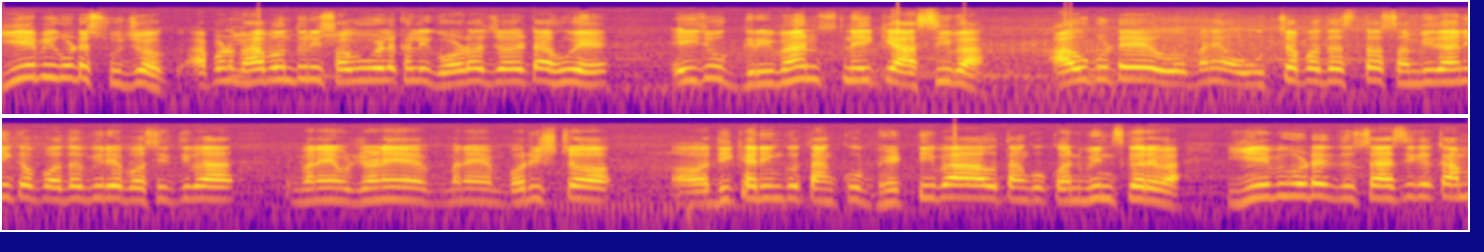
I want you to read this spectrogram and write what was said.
ଇଏ ବି ଗୋଟେ ସୁଯୋଗ ଆପଣ ଭାବନ୍ତୁନି ସବୁବେଳେ ଖାଲି ଗଡ଼ ଜୟଟା ହୁଏ ଏଇ ଯେଉଁ ଗ୍ରିଭାନ୍ସ आसवा ଆସିବା ଆଉ मानने उच्चपदस्थ ଉଚ୍ଚପଦସ୍ଥ पदवी ପଦବୀରେ ବସିଥିବା ମାନେ ଜଣେ ମାନେ ବରିଷ୍ଠ ଅଧିକାରୀଙ୍କୁ ତାଙ୍କୁ ଭେଟିବା ଆଉ ତାଙ୍କୁ କନଭିନ୍ସ କରିବା ଇଏ ବି ଗୋଟେ ଦୁଃସାହସିକ କାମ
